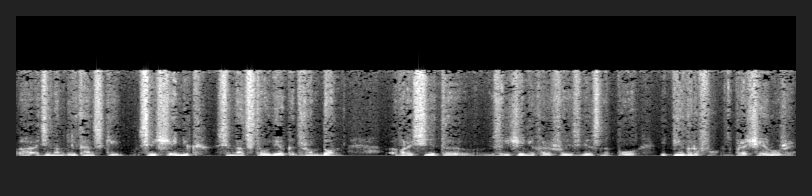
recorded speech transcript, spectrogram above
а, один англиканский священник XVII века Джон Дон. В России это изречение хорошо известно по эпиграфу «Прощай оружие».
